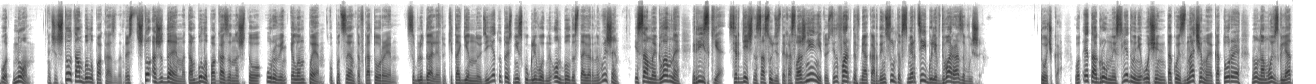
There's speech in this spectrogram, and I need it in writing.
Вот, но Значит, что там было показано? То есть, что ожидаемо? Там было показано, что уровень ЛНП у пациентов, которые соблюдали эту кетогенную диету, то есть низкоуглеводную, он был достоверно выше. И самое главное, риски сердечно-сосудистых осложнений, то есть инфарктов миокарда, инсультов, смертей были в два раза выше. Точка. Вот это огромное исследование, очень такое значимое, которое, ну, на мой взгляд,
